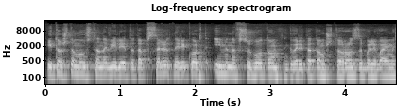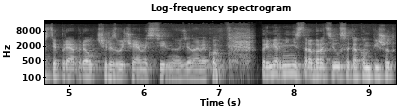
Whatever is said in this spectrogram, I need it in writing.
И то, что мы установили этот абсолютный рекорд именно в субботу, говорит о том, что рост заболеваемости приобрел чрезвычайно сильную динамику. Премьер-министр обратился, как он пишет,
